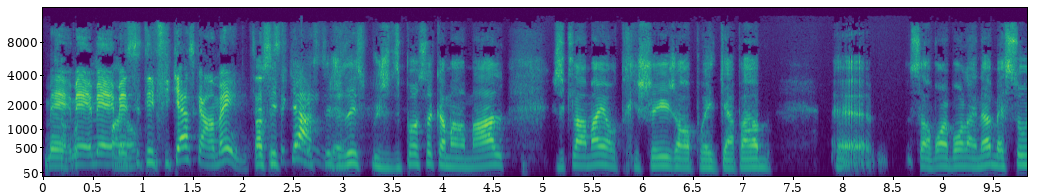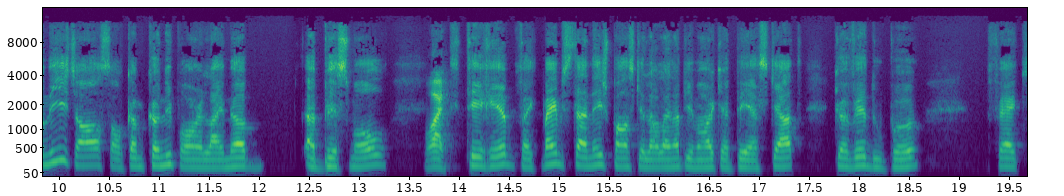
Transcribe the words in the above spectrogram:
Mais, mais, mais, mais c'est efficace quand même. Ah, c'est efficace. Je dis, je dis pas ça comme en mal. Je dis clairement, ils ont triché, genre, pour être capable euh, d'avoir un bon line-up. Mais Sony, genre, sont comme connus pour un line-up abysmal. Ouais. C'est terrible. Fait que même cette année, je pense que leur line-up est meilleur que PS4, COVID ou pas. Fait que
